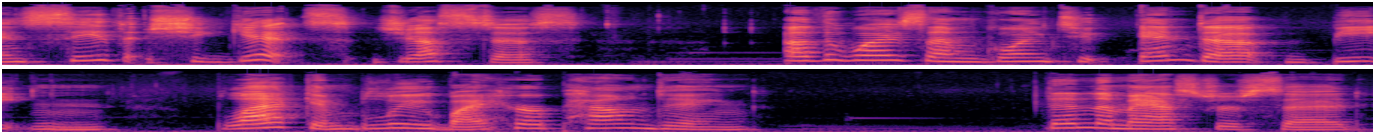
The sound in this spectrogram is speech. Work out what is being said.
and see that she gets justice. Otherwise, I'm going to end up beaten black and blue by her pounding. Then the master said,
